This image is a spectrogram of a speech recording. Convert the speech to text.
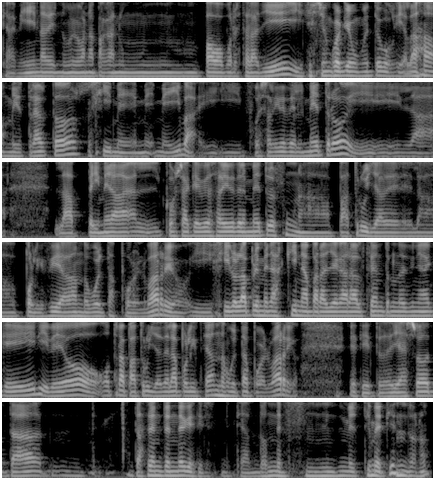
que a mí nadie, no me van a pagar un pavo por estar allí y que yo en cualquier momento cogía la- mis trastos y me, me- me iba. Y fue salir del metro y la, la primera cosa que veo salir del metro es una patrulla de la policía dando vueltas por el barrio. Y giro la primera esquina para llegar al centro donde tenía que ir y veo otra patrulla de la policía dando vueltas por el barrio. Es decir, entonces ya eso da, te hace entender que dices, "Hostia, ¿dónde me estoy metiendo, no?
